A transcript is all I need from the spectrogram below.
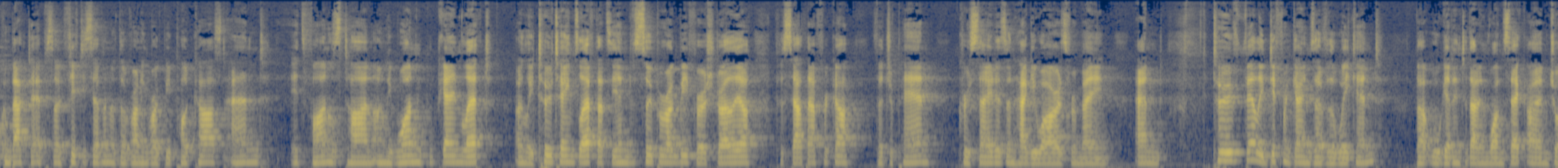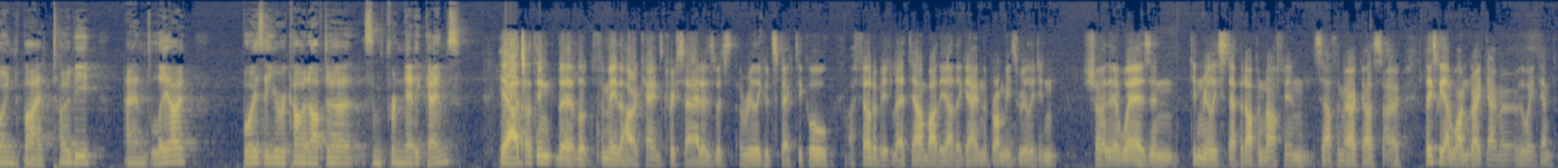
Welcome back to episode 57 of the Running Rugby podcast, and it's finals time. Only one game left, only two teams left. That's the end of Super Rugby for Australia, for South Africa, for Japan. Crusaders and Jaguares remain, and two fairly different games over the weekend, but we'll get into that in one sec. I am joined by Toby and Leo. Boys, are you recovered after some frenetic games? Yeah, I think the look for me, the Hurricanes Crusaders was a really good spectacle. I felt a bit let down by the other game. The Brumbies really didn't show their wares and didn't really step it up enough in South America. So at least we had one great game over the weekend.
